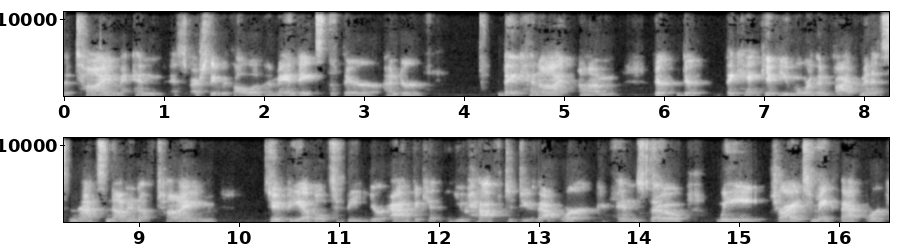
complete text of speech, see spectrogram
the time, and especially with all of the mandates that they're under, they cannot. Um, they're they're they can't give you more than five minutes, and that's not enough time to be able to be your advocate, you have to do that work. And so we try to make that work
